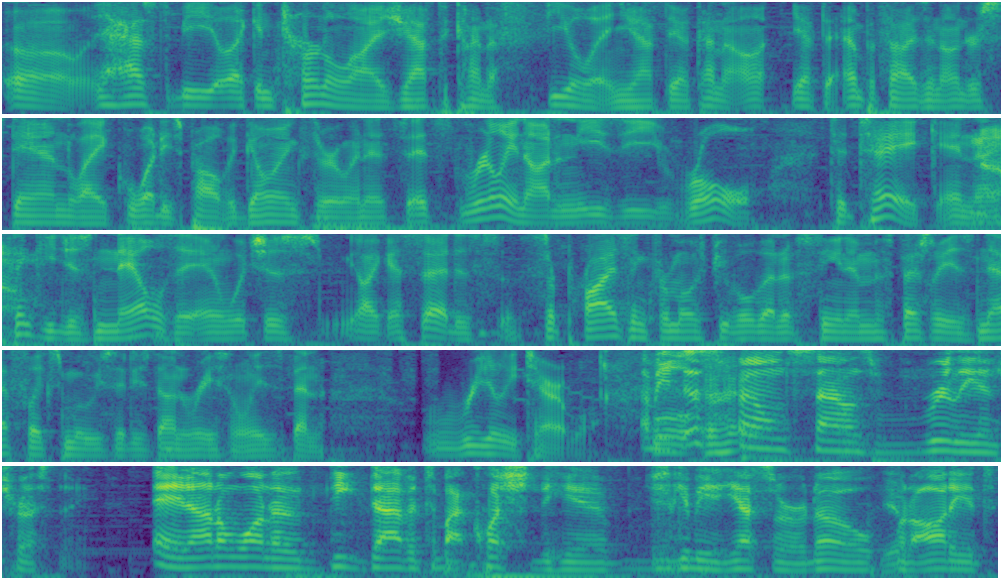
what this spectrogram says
uh, it has to be like internalized. You have to kind of feel it, and you have to kind of you have to empathize and understand like what he's probably going through. And it's it's really not an easy role to take. And I think he just nails it, and which is like I said, is surprising for most people that have seen him, especially his Netflix movies that he's done recently. Has been really terrible. I mean, Well- this film sounds really interesting. And I don't want to deep dive into my question here. Just give me a yes or a no for the audience.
